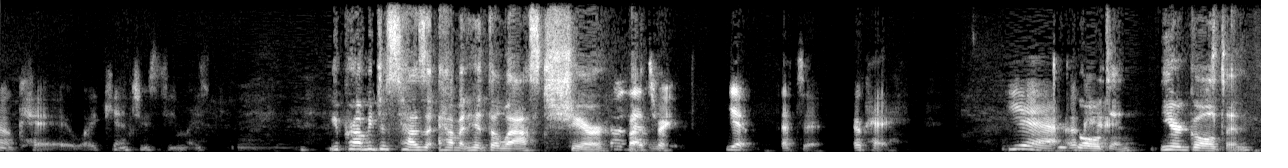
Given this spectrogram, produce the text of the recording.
Okay, why can't you see my screen? You probably just hasn't haven't hit the last share. Oh, that's right. Yep, that's it. Okay. Yeah, You're okay. golden. You're golden.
